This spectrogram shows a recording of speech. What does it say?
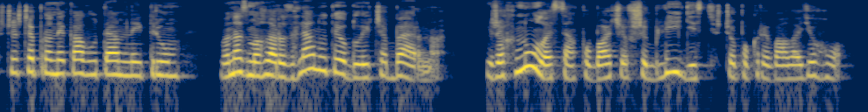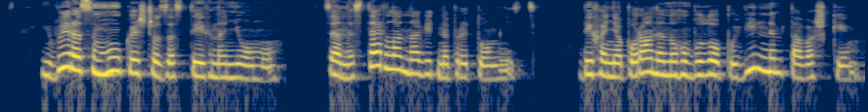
що ще проникав у темний трюм, вона змогла розглянути обличчя Берна і жахнулася, побачивши блідість, що покривала його, і вираз муки, що застиг на ньому. Це не стерла навіть непритомність. Дихання пораненого було повільним та важким.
